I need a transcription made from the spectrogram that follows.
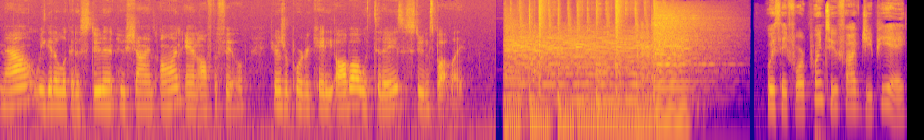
Now we get a look at a student who shines on and off the field. Here's reporter Katie Albaugh with today's Student Spotlight. With a 4.25 GPA,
